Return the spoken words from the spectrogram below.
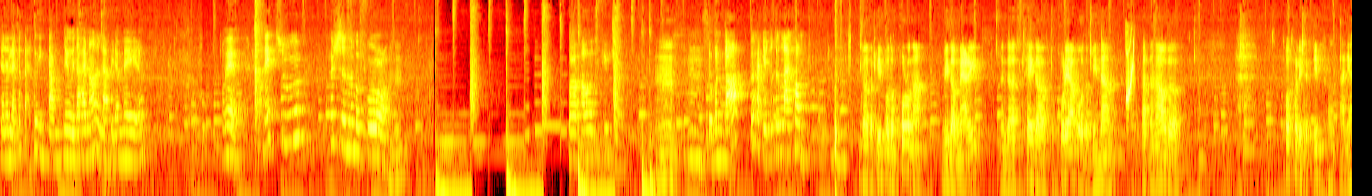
cho nên là các bạn cứ yên tâm như người ta hay nói là làm vì đam mê vậy đó ok next to question number four Mhm. about our future 음. ừ, tụi mình có kế hoạch gì cho tương lai không The, the before the corona, we the married and the stay the, the Korea or the Vietnam, but now the totally the different 아니야?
